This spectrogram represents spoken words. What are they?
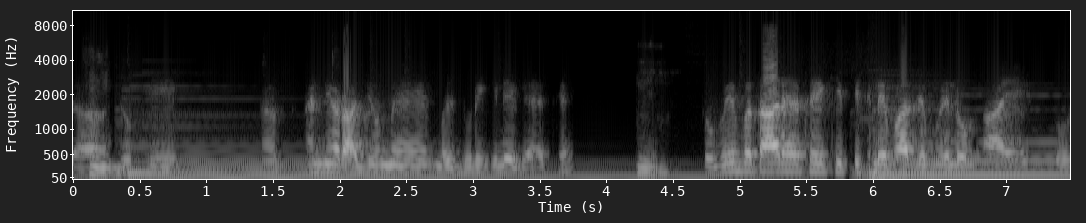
जो कि अन्य राज्यों में मजदूरी के लिए गए थे हम्म। तो वे बता रहे थे कि पिछले बार जब वे लोग आए तो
